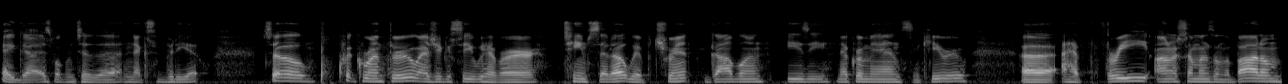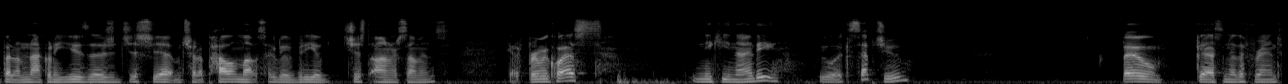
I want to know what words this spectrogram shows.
Hey guys, welcome to the next video. So, quick run through. As you can see, we have our team set up. We have Trent, Goblin, Eze, Necromance, and Kiru. Uh, I have three honor summons on the bottom, but I'm not going to use those just yet. I'm trying to pile them up so I can do a video of just honor summons. Got a friend request. Nikki90, we will accept you. Boom. Got us another friend.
